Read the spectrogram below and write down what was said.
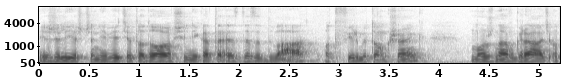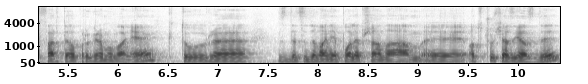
Jeżeli jeszcze nie wiecie, to do silnika TSDZ2 od firmy Tongshank można wgrać otwarte oprogramowanie, które zdecydowanie polepsza nam y, odczucia z jazdy.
